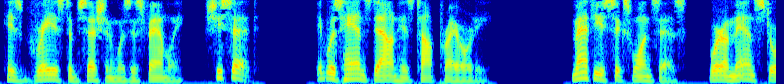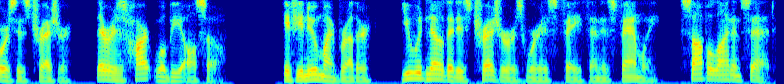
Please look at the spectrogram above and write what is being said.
his greatest obsession was his family, she said. It was hands down his top priority. Matthew 6 1 says, Where a man stores his treasure, there his heart will be also. If you knew my brother, you would know that his treasures were his faith and his family, Savolainen said.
